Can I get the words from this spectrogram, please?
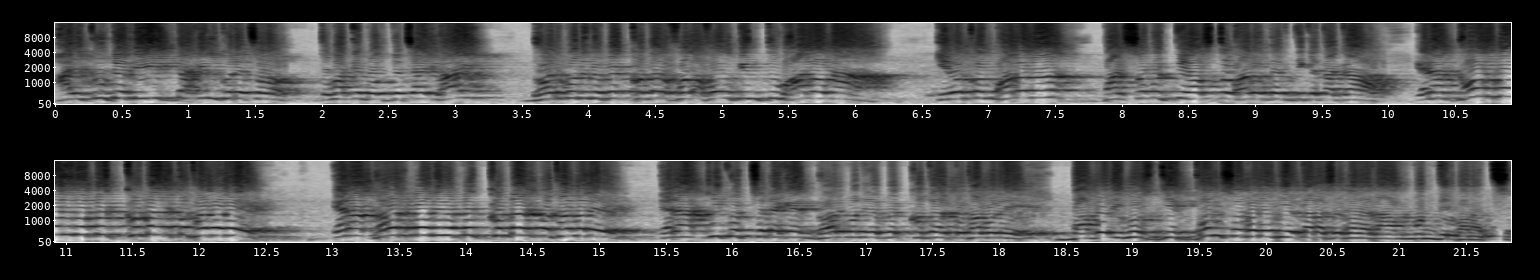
হাইকোর্টে রিট দাখিল করেছ, তোমাকে বলতে চাই ভাই, ধর্ম নিরপেক্ষতার ফলাফল কিন্তু ভালো না। কীরকম ভালো না? পার্শ্ববর্তী রাষ্ট্র ভারতের দিকে তাকাও। এরা ধর্ম নিরপেক্ষতার কথা বলে। এরা ধর্ম নিরপেক্ষতার করছে দেখেন, ধর্ম নিরপেক্ষতার কথা বলে বাবরি মসজিদ ধ্বংস করে দিয়ে তারা সেখানে রাম মন্দির বানাচ্ছে।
